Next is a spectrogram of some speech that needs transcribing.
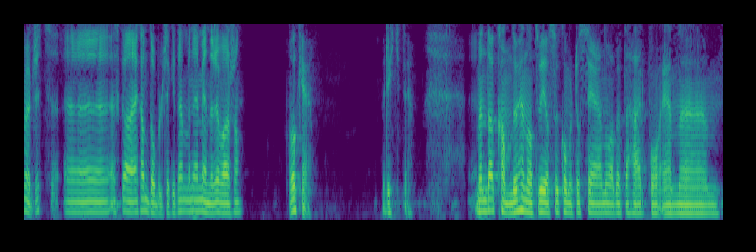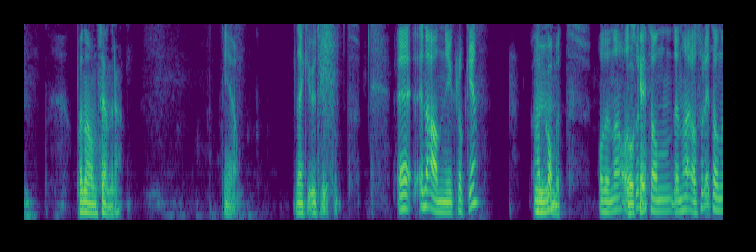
merget. Uh, jeg, skal, jeg kan dobbeltsjekke det, men jeg mener det var sånn. Ok. Riktig. Men da kan det jo hende at vi også kommer til å se noe av dette her på en uh, på en annen senere. Ja. Det er ikke utvilsomt. En annen ny klokke har mm. kommet. Og den, også Ok. litt sånn, den har også litt sånn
